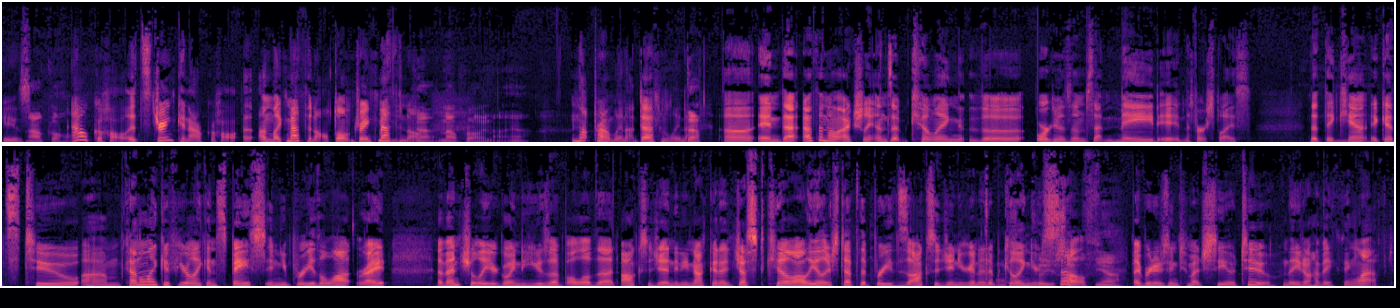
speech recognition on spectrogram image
is alcohol. alcohol. It's drinking alcohol, uh, unlike methanol. Don't drink methanol. Yeah, no, probably not. Yeah. Not probably not, definitely not. Def- uh, and that ethanol actually ends up killing the organisms that made it in the first place. That they can't. It gets to um, kind of like if you're like in space and you breathe a lot, right? Eventually, you're going to use up all of that oxygen, and you're not going to just kill all the other stuff that breathes oxygen. You're going to end up Also killing kill yourself Yeah. by producing too much CO2, and then you don't have anything left.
